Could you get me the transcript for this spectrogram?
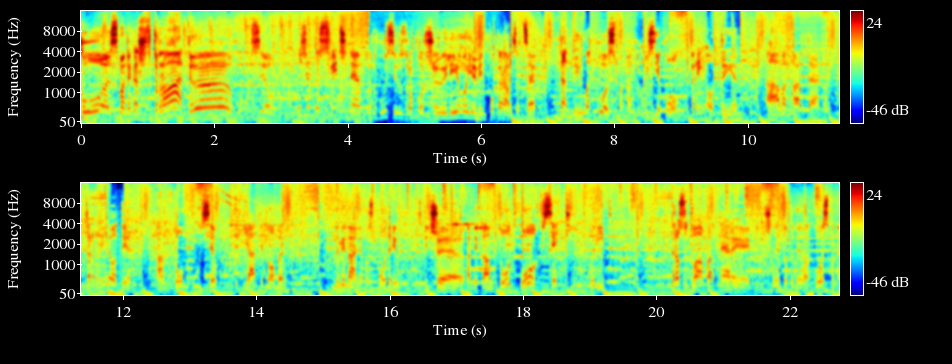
Косман, яка ж втрата. Гусєв. Гусєв досвідчений Антон Гусєв з робочою лівою. Він покарав за це Данила Космана. Друзі, гол. 3-1. Авангардено. 3-1. Антон Гусєв. Дев'ятий номер. Номінальних господарів збільшує гандикап до двох взятів воріт. Одразу два партнери підійшли до Данила Космана.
